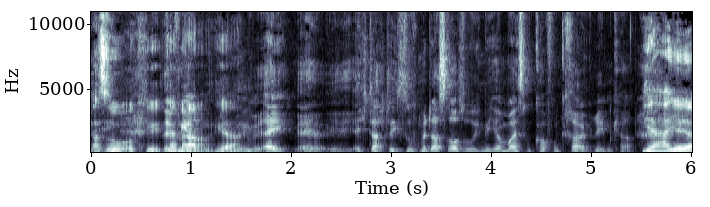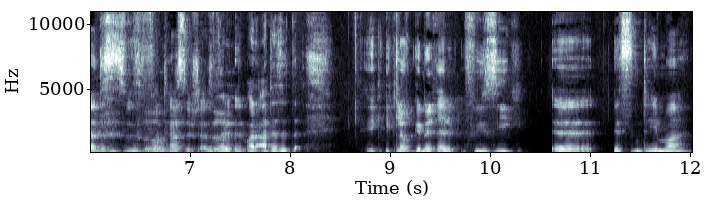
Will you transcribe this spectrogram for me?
Ach so, okay, keine Ahnung, ja. Ey, ich dachte, ich suche mir das raus, wo ich mich am meisten Kopf und Kragen reden kann. Ja, ja, ja, das ist, ist fantastisch. Also, So. oder das ist, ich, ich glaube generell, Physik äh, ist ein Thema,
